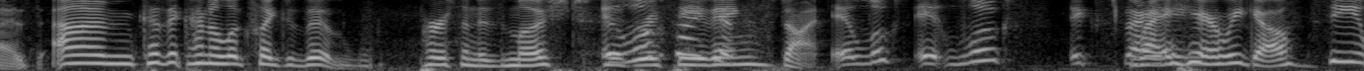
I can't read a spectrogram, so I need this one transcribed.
does. Um, because it kind of looks like the person is mushed. It looks receiving. like a stunt. It looks it looks exciting. right here we go. See,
